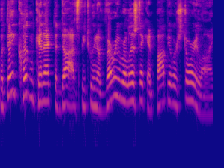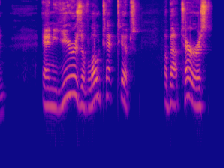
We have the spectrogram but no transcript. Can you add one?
But they couldn't connect the dots between a very realistic and popular storyline and years of low tech tips about terrorists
